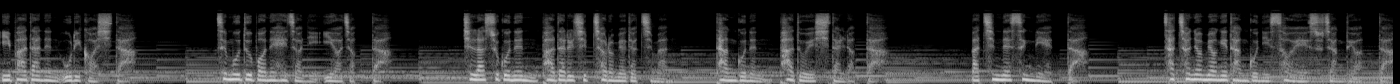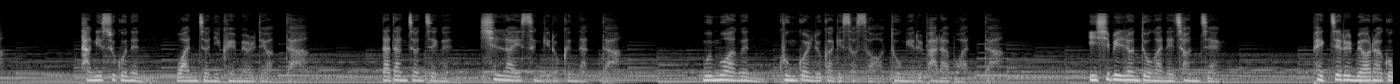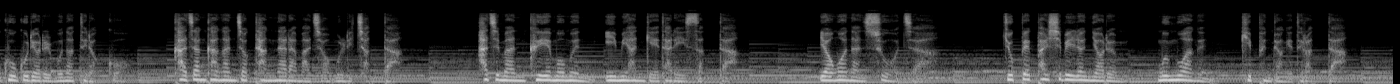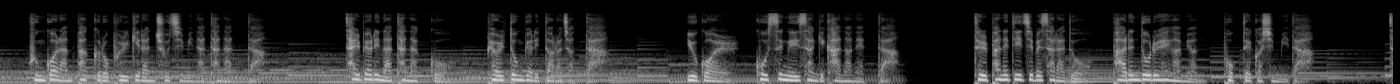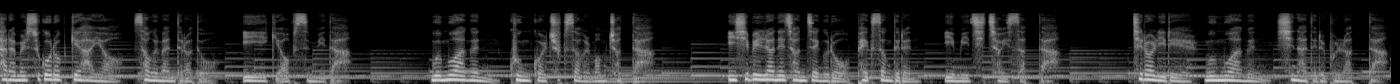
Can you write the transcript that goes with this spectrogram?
이 바다는 우리 것이다. 스무두 번의 해전이 이어졌다. 신라 수군은 바다를 집처럼 여겼지만 당군은 파도에 시달렸다. 마침내 승리했다. 4천여 명의 당군이 서해에 수장되었다. 당의 수군은 완전히 괴멸되었다. 나당 전쟁은 신라의 승리로 끝났다. 문무왕은 궁궐 유각에 서서 동해를 바라보았다. 21년 동안의 전쟁, 백제를 멸하고 고구려를 무너뜨렸고 가장 강한 적 당나라마저 물리쳤다. 하지만 그의 몸은 이미 한계에 달해 있었다. 영원한 수호자. 681년 여름 문무왕은 깊은 병에 들었다. 궁궐 안팎으로 불길한 조짐이 나타났다. 탈별이 나타났고 별똥별이 떨어졌다. 6월 고승 의상이 간언했다. 들판에 띠집에 살아도 바른 도를 행하면 복될 것입니다. 사람을 수고롭게 하여 성을 만들어도 이익이 없습니다. 문무왕은 궁궐 축성을 멈췄다. 21년의 전쟁으로 백성들은 이미 지쳐 있었다. 7월 1일 문무왕은 신하들을 불렀다.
